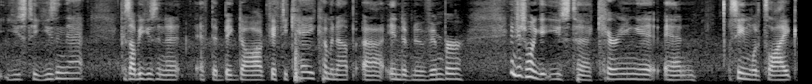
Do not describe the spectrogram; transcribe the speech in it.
get used to using that because I'll be using it at the Big Dog 50K coming up uh, end of November, and just want to get used to carrying it and seeing what it's like.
